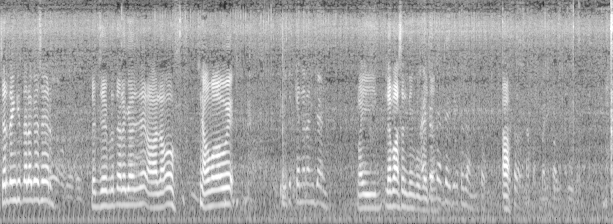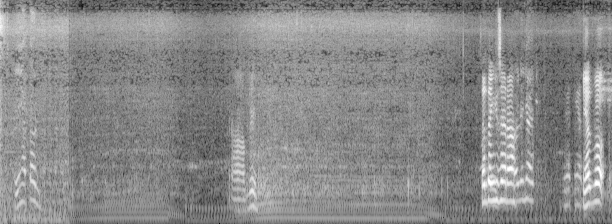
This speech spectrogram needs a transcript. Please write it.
Sir, thank you talaga, sir. Okay, okay. Live zebra talaga, sir. Akala ko. Hindi ako makauwi. Titit ka na lang dyan. May labasan din po ba Ay, ito, dyan? ito, ito, ito lang, ito. Ah. Ito, tapos balik ka ulit. Ingat, tol. Grabe. Sir, thank you, sir. Ah. Ingat, ingat. Ingat po. Okay.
